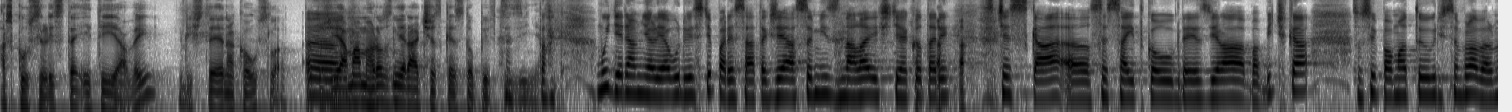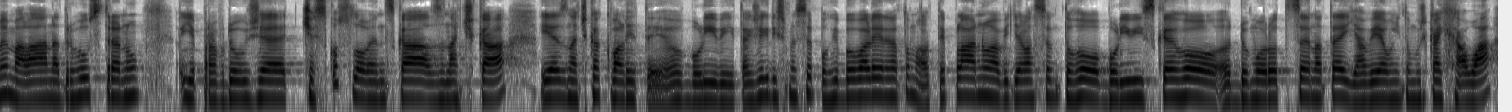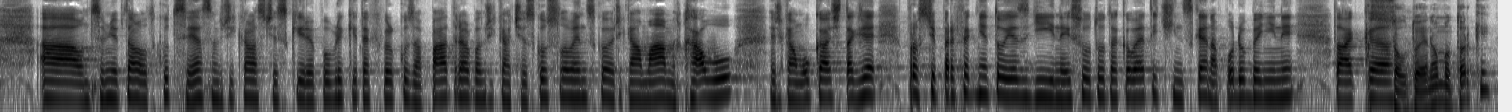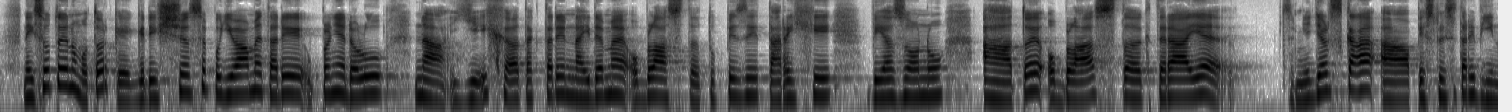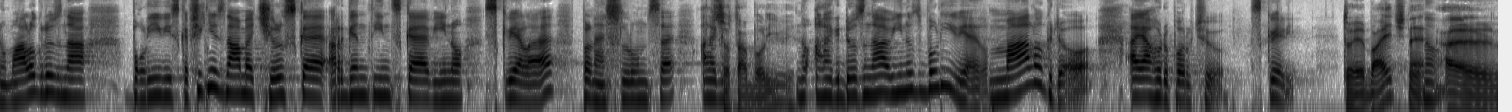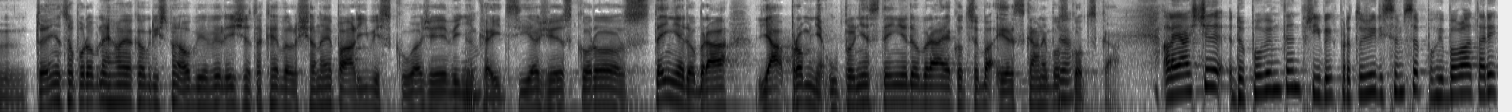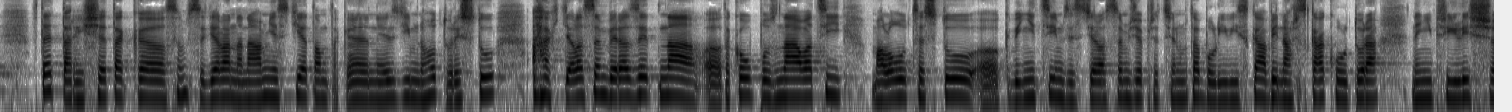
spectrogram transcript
A zkusili jste i ty javy? Když jste je nakousla? Protože já mám hrozně rád české stopy v cizině. Tak, můj děda měl javu 250, takže já jsem ji znala ještě jako tady z Česka eh, se sajtkou, kde jezdila babička. Co si pamatuju, když jsem byla velmi malá, na druhou stranu je pravdou, že československá značka je značka kvality v Bolívii, takže když jsme se pohybovali na tom altiplánu a viděla jsem toho bolívijského domorodce na té javě, oni tomu říkají chawa, a on se mě ptal, odkud si, já jsem říkala z České republiky, tak chvilku zapátral, pak říká Československo, říká mám chawu, říkám ukaž, takže prostě perfektně to jezdí, nejsou to takové ty čínské napodobeniny, tak... A jsou to jenom motorky? Nejsou to jenom motorky. Když se podíváme tady úplně dolů na jih, tak tady najdeme oblast Tupizy, Tarichy, Viazonu a to je oblast, která je zemědělská a pěstuje se tady víno. Málo kdo zná bolívijské. Všichni známe čilské, argentínské víno, skvělé, plné slunce. Ale Co ta Bolívie? No ale kdo zná víno z Bolívie? Málo kdo a já ho doporučuju. Skvělý. To je báječné. No. To je něco podobného, jako když jsme objevili, že také Velšané pálí visku a že je vynikající a že je skoro stejně dobrá, já pro mě úplně stejně dobrá, jako třeba irská nebo jo. skotská. Ale já ještě dopovím ten příběh, protože když jsem se pohybovala tady v té Tariše, tak eh, jsem seděla na náměstí a tam také nejezdí mnoho turistů a chtěla jsem vyrazit na eh, takovou poznávací malou cestu eh, k vinicím. Zjistila jsem, že přeci jenom ta bolívijská vinařská kultura není příliš,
